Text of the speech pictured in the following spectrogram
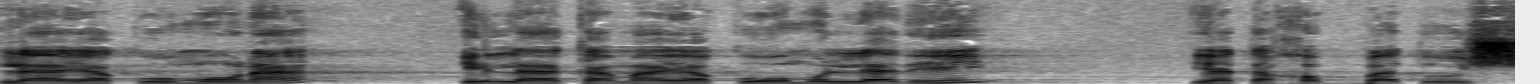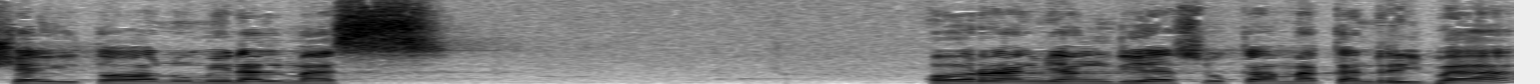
la yaqumuna illa kama yaqumul ladzi yatakhabbatu syaitanu minal mas orang yang dia suka makan riba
